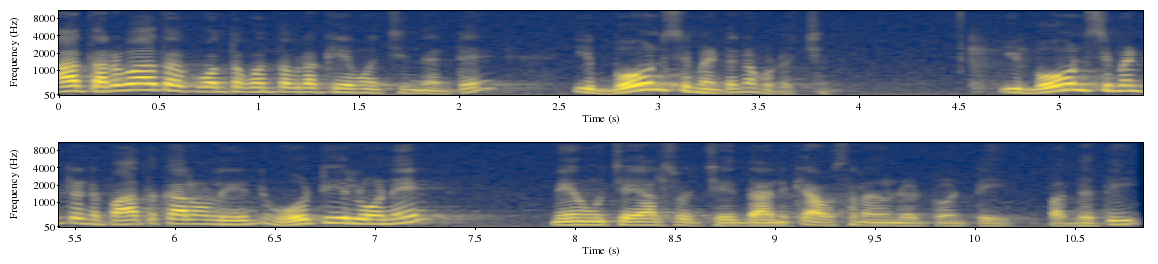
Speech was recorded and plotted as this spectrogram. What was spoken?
ఆ తర్వాత కొంత కొంతవరకు ఏమొచ్చిందంటే ఈ బోన్ సిమెంట్ అని ఒకటి వచ్చింది. ఈ బోన్ సిమెంట్ అనే పాతకాలంలో ఏంటి? ఓటీలోనే మేము చేయాల్సి వచ్చేది దానికి అవసరమైనటువంటి పద్ధతి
